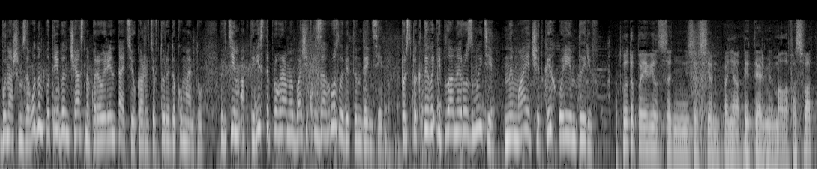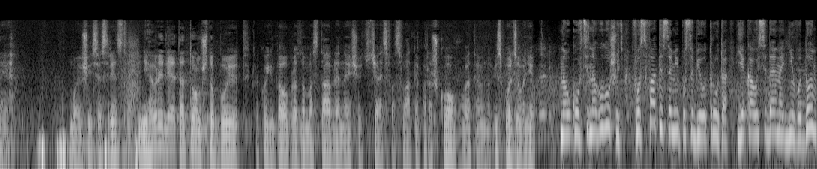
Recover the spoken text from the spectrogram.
бо нашим заводам потрібен час на переорієнтацію, кажуть автори документу. Втім, активісти програми бачать і загрозливі тенденції. Перспективи і плани розмиті. Немає чітких орієнтирів. Откуда-то появился не совсем понятный термин «малофосфатные» моющиеся средства. Не говорит ли это о том, что будет каким-то образом оставлена еще часть фосфатных порошков в этом использовании? Науковці наголошують, фосфати самі по собі отрута, яка осідає на дні водойм,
